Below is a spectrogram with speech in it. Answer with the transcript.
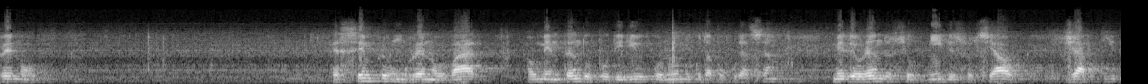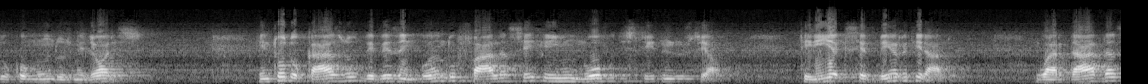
renovo. É sempre um renovar, aumentando o poderio econômico da população, melhorando seu nível social, já tido como um dos melhores em todo caso, de vez em quando fala-se em um novo distrito industrial. Teria que ser bem retirado, guardadas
